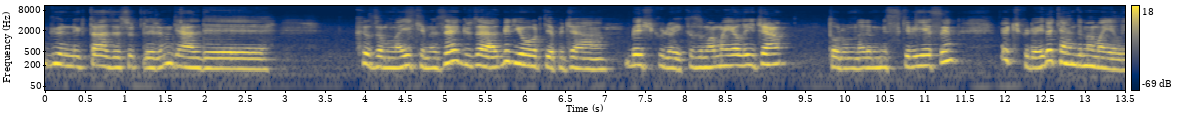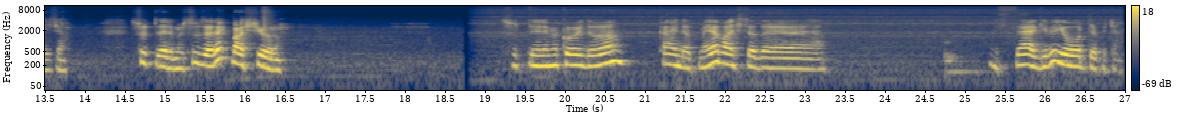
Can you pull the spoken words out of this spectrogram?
Günlük taze sütlerim geldi. Kızımla ikimize güzel bir yoğurt yapacağım. 5 kiloyu kızıma mayalayacağım. Torunlarım mis gibi yesin. 3 kiloyu da kendime mayalayacağım. Sütlerimi süzerek başlıyorum. Sütlerimi koydum. Kaynatmaya başladım. Misler gibi yoğurt yapacağım.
